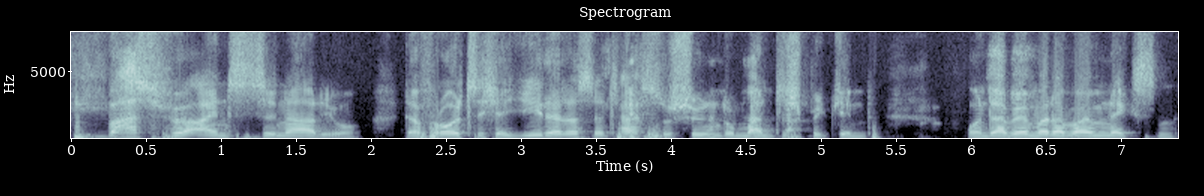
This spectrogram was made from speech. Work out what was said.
was für ein Szenario. Da freut sich ja jeder, dass der Tag so schön romantisch beginnt. Und da wären wir da beim nächsten.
